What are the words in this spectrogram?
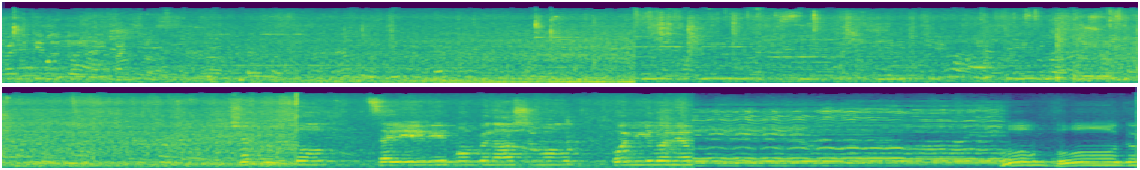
Валентина дома Цареве Богу нашему, помилуй О Бога!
